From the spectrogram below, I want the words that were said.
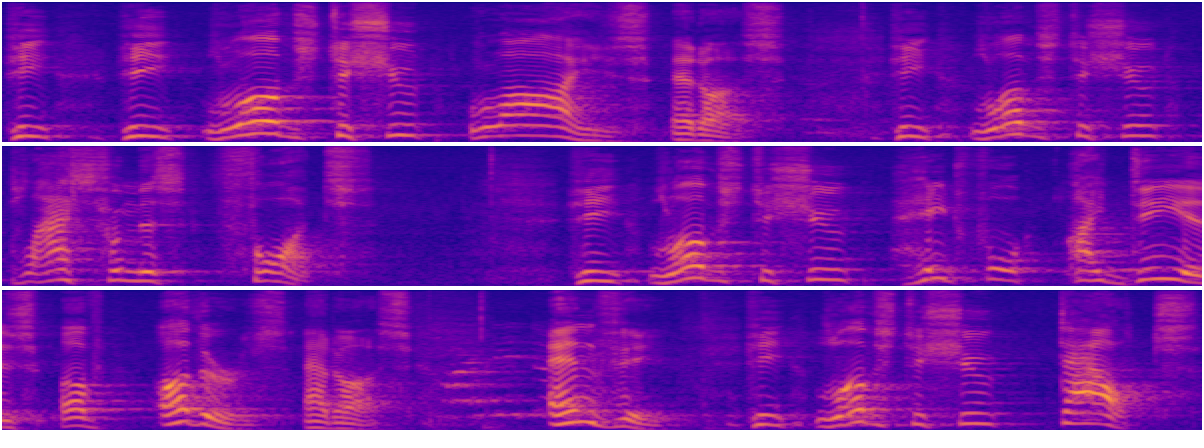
He, he loves to shoot lies at us. He loves to shoot blasphemous thoughts. He loves to shoot hateful ideas of others at us. Envy. He loves to shoot doubts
